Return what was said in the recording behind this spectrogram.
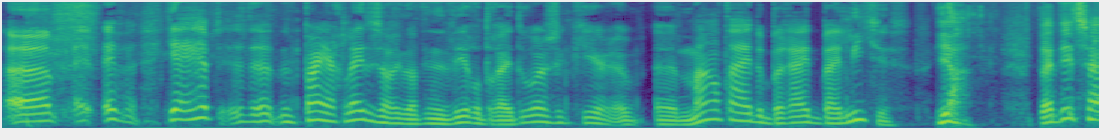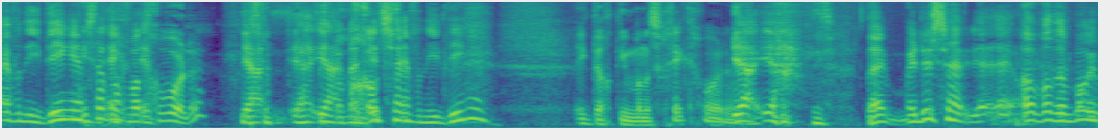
Eh, even, jij hebt, eh, een paar jaar geleden zag ik dat in de Wereld Draait Door... eens een keer eh, eh, maaltijden bereid bij liedjes. Ja, nou, dit zijn van die dingen... Is dat nog wat geworden? Ja, ja, ja nou, dit zijn van die dingen... Ik dacht, die man is gek geworden. Ja, ja. Nee, maar dit zijn, eh, oh, wat een mooi,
